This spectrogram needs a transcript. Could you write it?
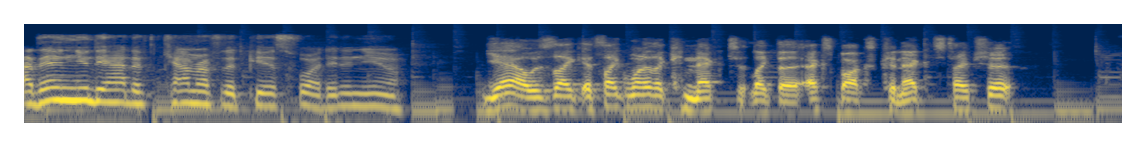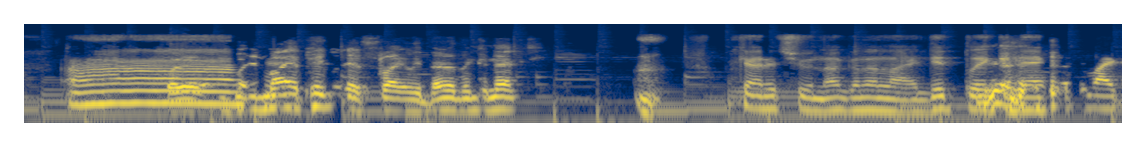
I didn't knew they had a camera for the PS4. I didn't know. Yeah, it was like it's like one of the Kinect, like the Xbox Kinect type shit. But, Ah, it, but in my opinion, it's slightly better than Kinect. Kind of true. Not gonna lie, did play Kinect like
